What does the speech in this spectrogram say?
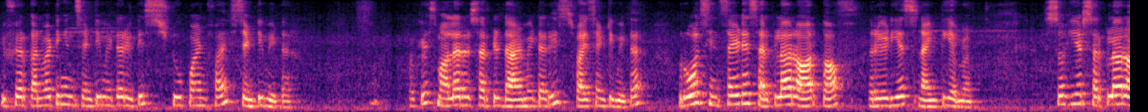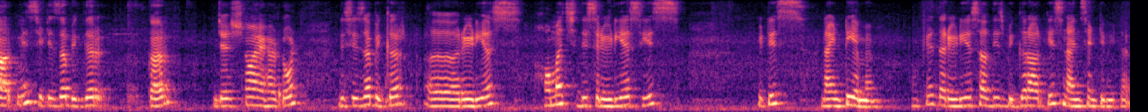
If you are converting in centimeter it is 2.5 centimeter. Okay. Smaller circle diameter is 5 centimeter. Rolls inside a circular arc of radius 90 mm. So here circular arc means it is a bigger curve just now I have told this is a bigger uh, radius. How much this radius is? It is 90 mm okay the radius of this bigger arc is 9 centimeter.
